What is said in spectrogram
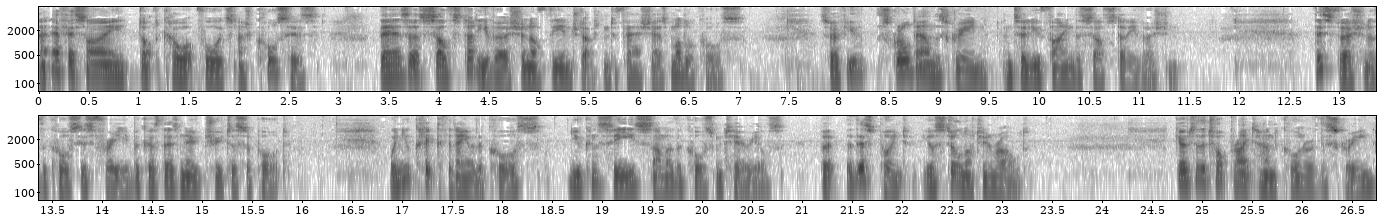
At fsi.coop forward slash courses, there's a self-study version of the Introduction to Fair Shares model course. So if you scroll down the screen until you find the self-study version. This version of the course is free because there's no tutor support. When you click the name of the course, you can see some of the course materials but at this point you're still not enrolled. Go to the top right hand corner of the screen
